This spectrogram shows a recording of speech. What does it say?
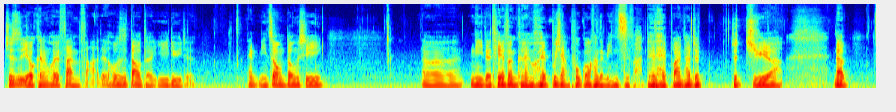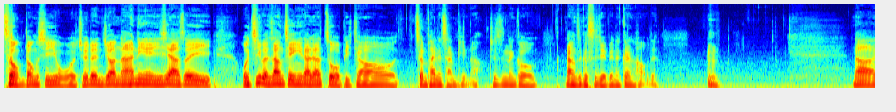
就是有可能会犯法的，或是道德疑虑的。那你这种东西。呃，你的铁粉可能会不想曝光他的名字嘛，对不对？不然他就就拘了。那这种东西，我觉得你就要拿捏一下。所以我基本上建议大家做比较正派的产品啊，就是能够让这个世界变得更好的。那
